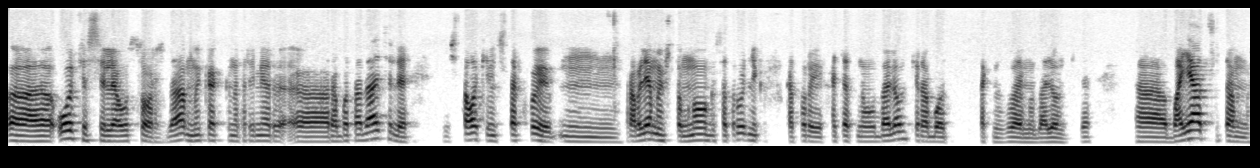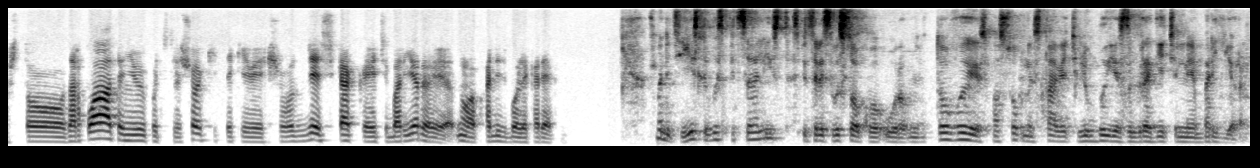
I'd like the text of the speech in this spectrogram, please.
а, офис или аутсорс, да, мы как, например, а, работодатели сталкиваемся с такой м, проблемой, что много сотрудников, которые хотят на удаленке работать, так называемые удаленки, да, э, боятся там, что зарплаты не выплатят, еще какие-то такие вещи. Вот здесь как эти барьеры, ну, обходить более корректно? Смотрите, если вы специалист, специалист высокого уровня, то вы способны ставить любые заградительные барьеры.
